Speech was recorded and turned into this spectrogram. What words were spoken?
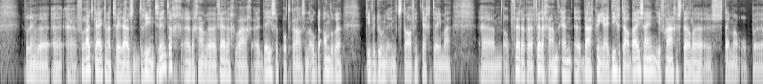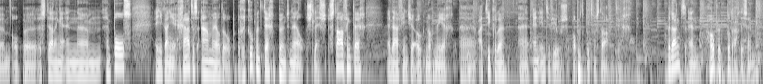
waarin we uh, uh, vooruitkijken naar 2023. Uh, dan gaan we verder waar deze podcast en ook de andere die we doen in het Staffing Tech thema ehm, op verder, verder gaan. En daar kun jij digitaal bij zijn, je vragen stellen, stemmen op, op stellingen en, um, en polls. En je kan je gratis aanmelden op recruitmenttech.nl slash staffingtech. En daar vind je ook nog meer artikelen en interviews op het gebied van Staffing Tech. Bedankt en hopelijk tot 8 december.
